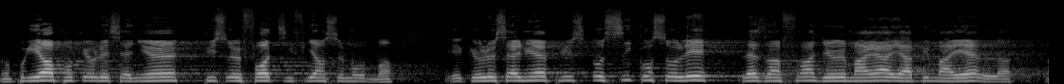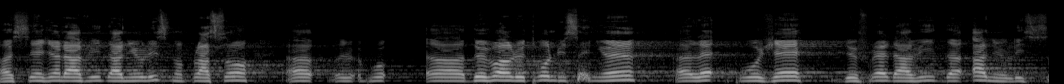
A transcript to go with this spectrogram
Nous prions pour que le Seigneur puisse le fortifier en ce moment et que le Seigneur puisse aussi consoler les enfants Jérémia et Abimaël. Ancien Jean-David Agnulis, nous plaçons euh, euh, devant le trône du Seigneur euh, les projets de frère David Agnulis.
